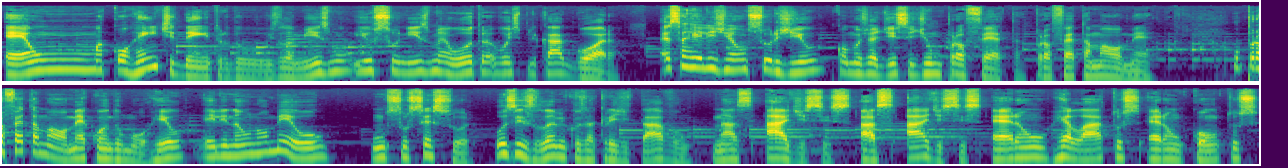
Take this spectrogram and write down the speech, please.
é uma corrente dentro do islamismo e o sunismo é outra, vou explicar agora. Essa religião surgiu, como eu já disse, de um profeta, profeta Maomé. O profeta Maomé, quando morreu, ele não nomeou um sucessor. Os islâmicos acreditavam nas ádices. As ádices eram relatos, eram contos.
